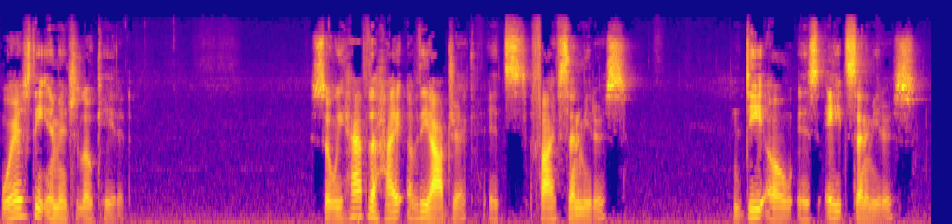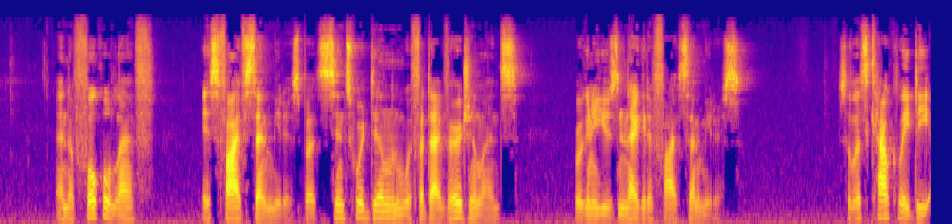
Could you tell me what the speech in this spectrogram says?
Where is the image located? So we have the height of the object, it's 5 centimeters. DO is 8 centimeters. And the focal length is 5 centimeters. But since we're dealing with a divergent lens, we're going to use negative 5 centimeters. So let's calculate DI.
